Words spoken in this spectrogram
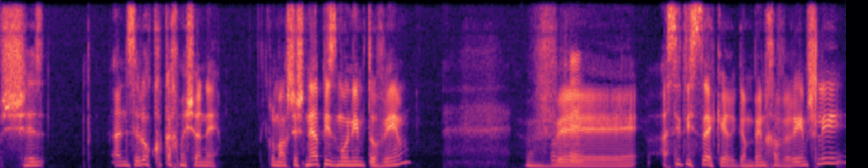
שזה לא כל כך משנה. כלומר, ששני הפזמונים טובים, ועשיתי סקר גם בין חברים שלי,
